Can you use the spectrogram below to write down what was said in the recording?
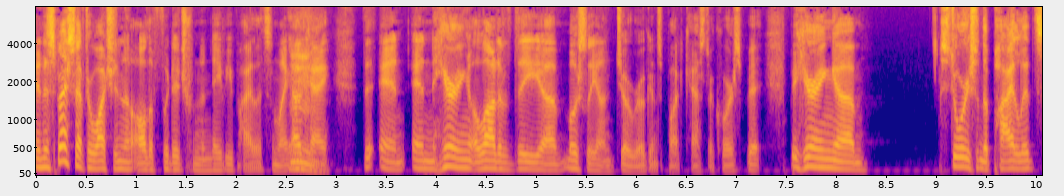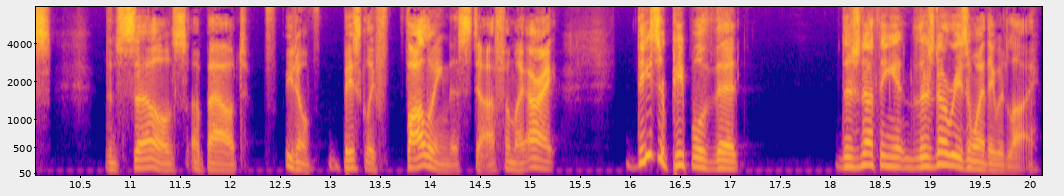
and especially after watching all the footage from the Navy pilots, I'm like, Mm. okay, and and hearing a lot of the uh, mostly on Joe Rogan's podcast, of course, but but hearing um, stories from the pilots themselves about you know basically following this stuff, I'm like, all right, these are people that there's nothing, in- there's no reason why they would lie,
